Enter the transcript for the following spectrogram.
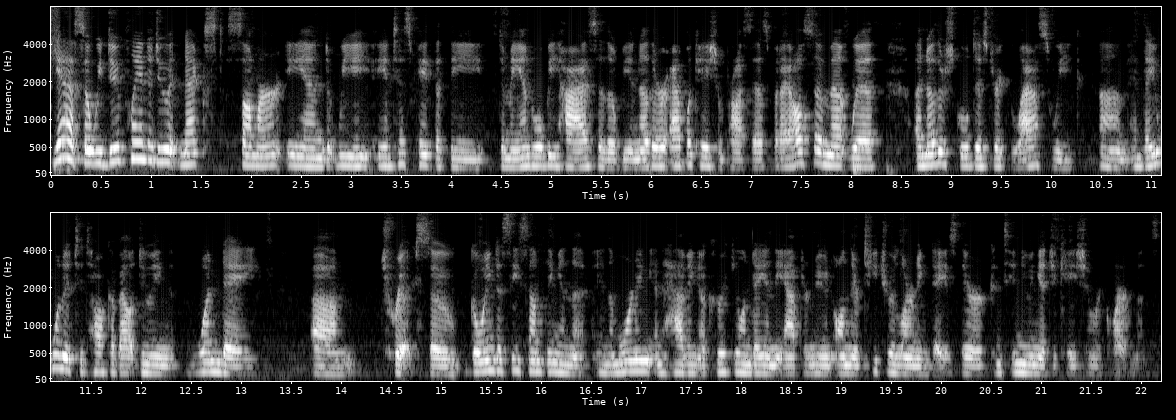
Yeah, so we do plan to do it next summer, and we anticipate that the demand will be high, so there'll be another application process. But I also met with another school district last week, um, and they wanted to talk about doing one day um, trips. So going to see something in the in the morning and having a curriculum day in the afternoon on their teacher learning days, their continuing education requirements.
